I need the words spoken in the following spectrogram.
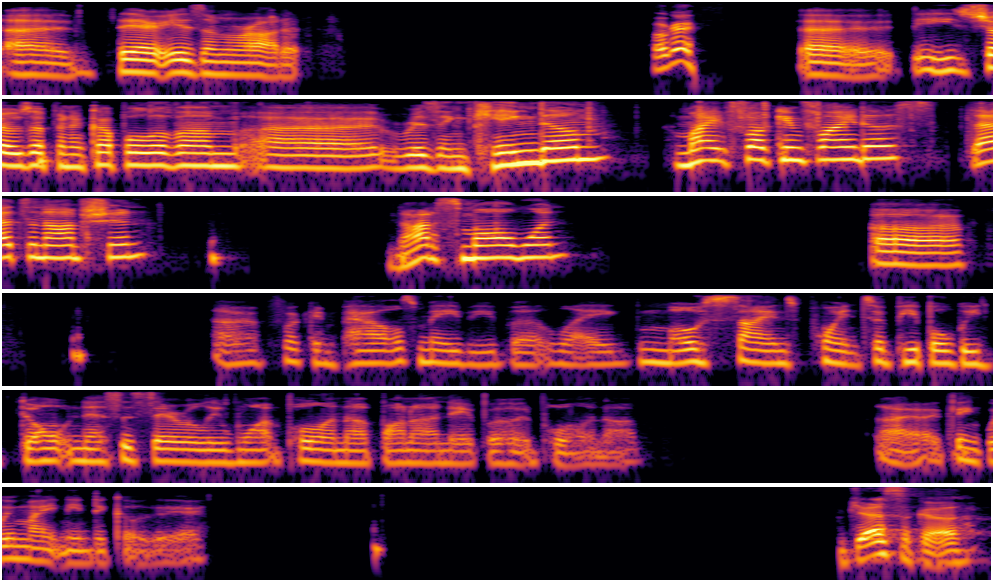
Uh, there is a marauder. Okay. Uh, he shows up in a couple of them. Uh, Risen Kingdom might fucking find us. That's an option. Not a small one. Uh, uh, fucking pals maybe, but like most signs point to people we don't necessarily want pulling up on our neighborhood pulling up. I I think we might need to go there. Jessica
